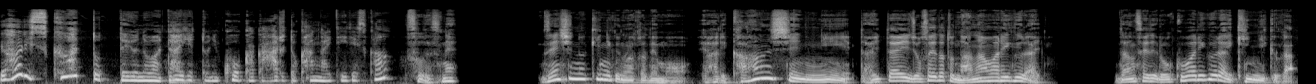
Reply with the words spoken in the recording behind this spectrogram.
やはりスクワットっていうのはダイエットに効果があると考えていいですか？そうですね。全身の筋肉の中でも、やはり下半身にだいたい女性だと7割ぐらい、男性で6割ぐらい筋肉が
